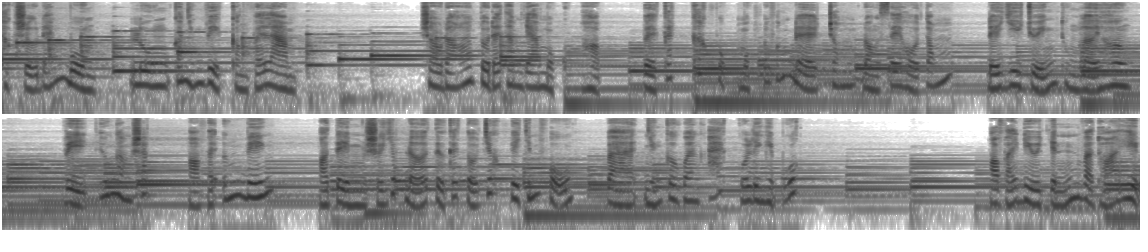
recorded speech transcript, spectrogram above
Thật sự đáng buồn, luôn có những việc cần phải làm. Sau đó tôi đã tham gia một cuộc họp về cách khắc phục một số vấn đề trong đoàn xe hộ tống để di chuyển thuận lợi hơn. Vì thiếu ngân sách, họ phải ứng biến, họ tìm sự giúp đỡ từ các tổ chức phi chính phủ và những cơ quan khác của Liên Hiệp Quốc họ phải điều chỉnh và thỏa hiệp.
